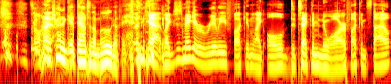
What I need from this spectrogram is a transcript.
so I I'm trying to get down to the mood of it. yeah, like just make it really fucking like old detective noir fucking style,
